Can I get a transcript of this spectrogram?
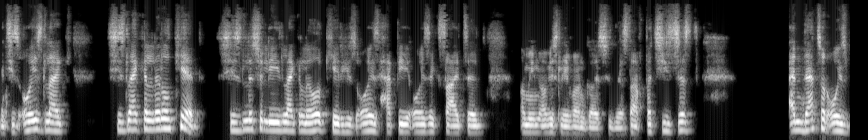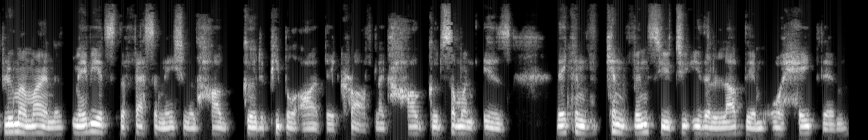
and she's always like, she's like a little kid. She's literally like a little kid who's always happy, always excited. I mean, obviously everyone goes through their stuff, but she's just, and that's what always blew my mind. Maybe it's the fascination with how good people are at their craft, like how good someone is. They can convince you to either love them or hate them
